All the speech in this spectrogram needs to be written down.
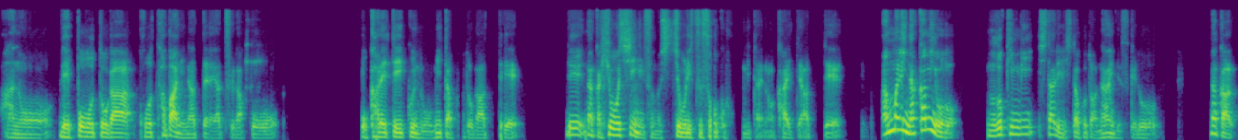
あの、レポートが、こう束になったやつが、こう、置かれていくのを見たことがあって、で、なんか表紙にその視聴率速報みたいなのが書いてあって、あんまり中身を覗き見したりしたことはないんですけど、なんか、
